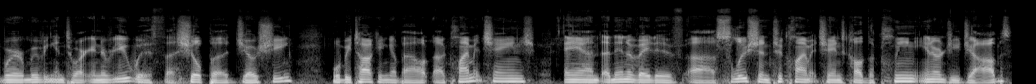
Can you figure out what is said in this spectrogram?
We're moving into our interview with uh, Shilpa Joshi. We'll be talking about uh, climate change and an innovative uh, solution to climate change called the Clean Energy Jobs,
